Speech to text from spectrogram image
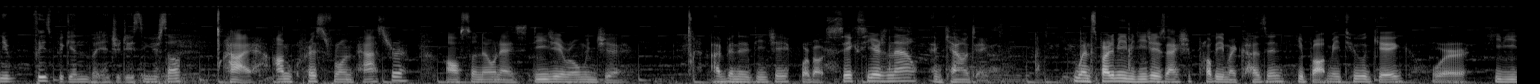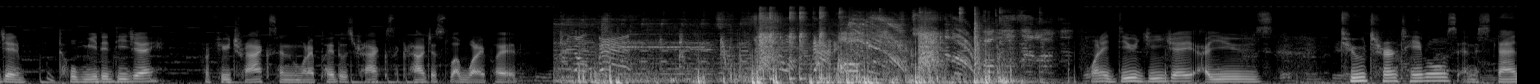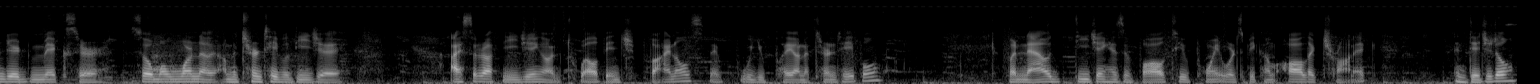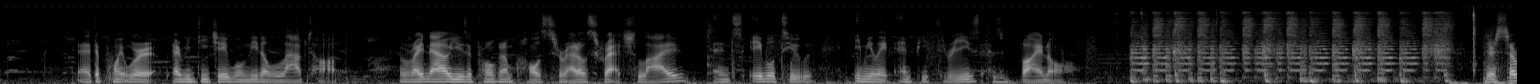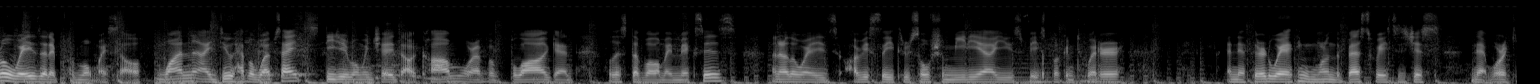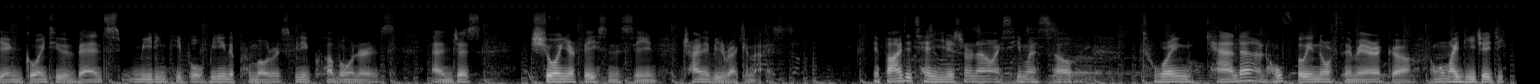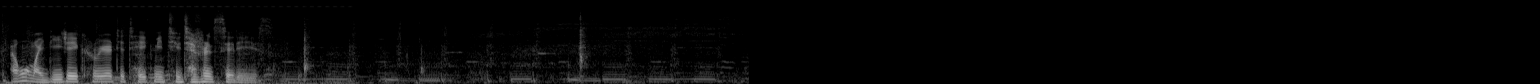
can you please begin by introducing yourself? Hi, I'm Chris Roman Pastor, also known as DJ Roman J. I've been a DJ for about six years now and counting. What inspired me DJ is actually probably my cousin. He brought me to a gig where he DJed and told me to DJ for a few tracks and when I played those tracks, the crowd just loved what I played. When I do DJ, I use two turntables and a standard mixer. So I'm, one, uh, I'm a turntable DJ. I started off DJing on 12 inch vinyls that you play on a turntable. But now DJing has evolved to a point where it's become all electronic and digital. At the point where every DJ will need a laptop. And right now I use a program called Serato Scratch Live and it's able to emulate MP3s as vinyl. There's several ways that I promote myself. One, I do have a website, djromanj.com, where I have a blog and a list of all my mixes. Another way is obviously through social media. I use Facebook and Twitter. And the third way, I think one of the best ways is just networking, going to events, meeting people, meeting the promoters, meeting club owners, and just showing your face in the scene, trying to be recognized. In five to 10 years from now, I see myself touring Canada and hopefully North America. I want my DJ, I want my DJ career to take me to different cities.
